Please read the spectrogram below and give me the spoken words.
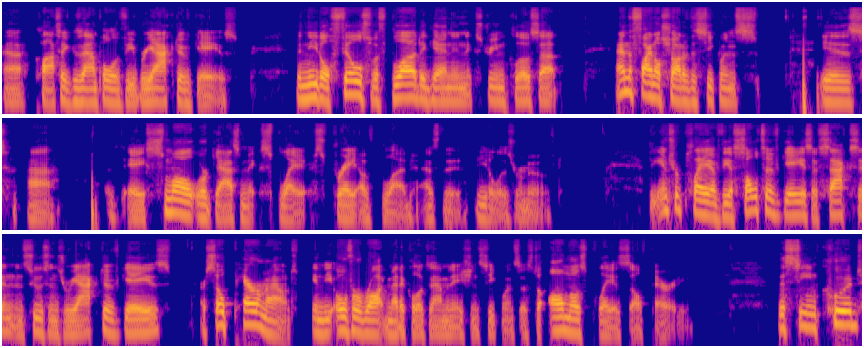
a classic example of the reactive gaze. The needle fills with blood, again in extreme close-up. And the final shot of the sequence is uh, a small orgasmic spray, spray of blood as the needle is removed. The interplay of the assaultive gaze of Saxon and Susan's reactive gaze are so paramount in the overwrought medical examination sequence as to almost play as self-parody. This scene could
